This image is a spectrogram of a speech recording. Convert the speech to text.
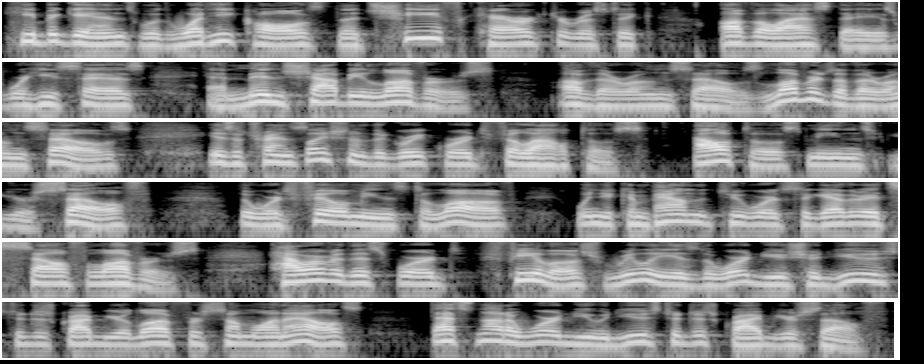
he begins with what he calls the chief characteristic of the last days, where he says, And men shall be lovers of their own selves. Lovers of their own selves is a translation of the Greek word philautos. Autos means yourself. The word phil means to love. When you compound the two words together, it's self lovers. However, this word philos really is the word you should use to describe your love for someone else. That's not a word you would use to describe yourself.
